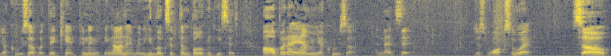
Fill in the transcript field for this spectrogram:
yakuza but they can't pin anything on him. And he looks at them both and he says oh but i am yakuza and that's it. Just walks away. So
